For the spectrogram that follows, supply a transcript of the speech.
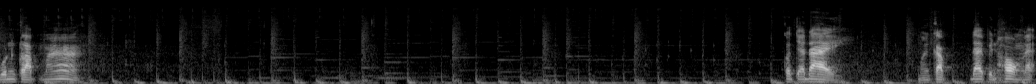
วนกลับมาก็จะได้เหมือนกับได้เป็นห้องแล้ว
